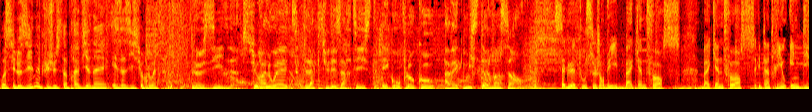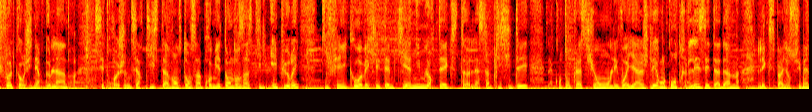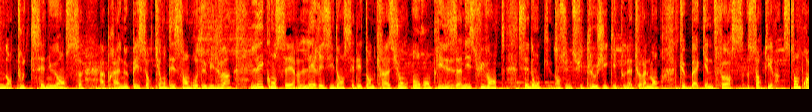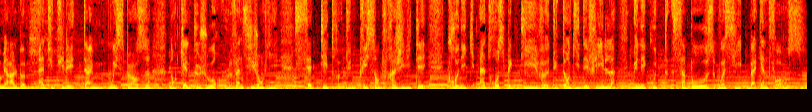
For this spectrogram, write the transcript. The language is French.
Voici le Zine et puis juste après Vianney et Zazie sur Alouette. Le Zine sur Alouette, l'actu des artistes et groupes locaux avec Mister Vincent. Salut à tous, aujourd'hui Back and Force. Back and Force est un trio indie folk originaire de l'Indre. Ces trois jeunes artistes avancent dans un premier temps dans un style épuré qui fait écho avec les thèmes qui animent leurs textes. La simplicité, la contemplation, les voyages, les rencontres, les états d'âme, l'expérience humaine dans toutes ses nuances. Après un EP sorti en décembre 2020, les concerts, les résidences et les temps création ont rempli les années suivantes. C'est donc dans une suite logique et tout naturellement que Back and Force sortira son premier album intitulé Time Whispers dans quelques jours, le 26 janvier. Sept titres d'une puissante fragilité, chronique introspective du temps qui défile, une écoute s'impose, voici Back and Force.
